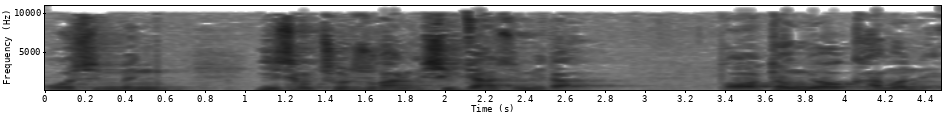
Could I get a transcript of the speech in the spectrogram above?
50명 이상 출석하는 거 쉽지 않습니다. 보통요, 가면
